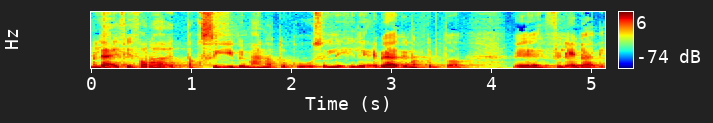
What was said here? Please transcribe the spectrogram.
نلاقي في فرائض طقسية بمعنى طقوس اللي هي العبادة مرتبطة آه، في العبادة.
